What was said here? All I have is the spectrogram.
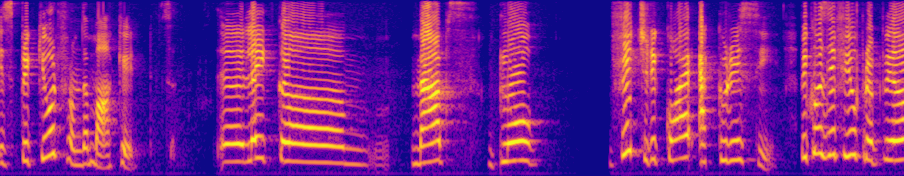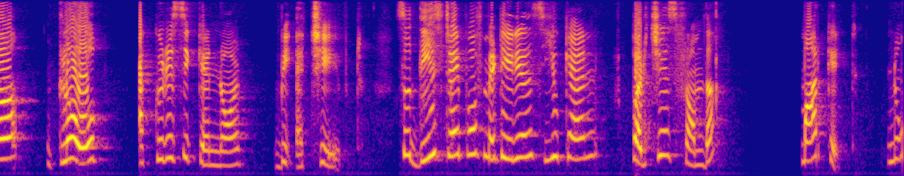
is procured from the market uh, like um, maps, globe which require accuracy because if you prepare globe accuracy cannot be achieved. So, these type of materials you can purchase from the market no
